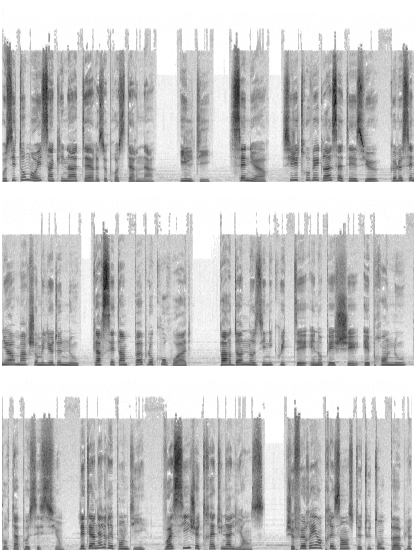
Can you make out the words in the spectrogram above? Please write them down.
Aussitôt Moïse s'inclina à terre et se prosterna. Il dit, Seigneur, si j'ai trouvé grâce à tes yeux, que le Seigneur marche au milieu de nous, car c'est un peuple au courroide, pardonne nos iniquités et nos péchés, et prends-nous pour ta possession. L'Éternel répondit, Voici je traite une alliance. Je ferai en présence de tout ton peuple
